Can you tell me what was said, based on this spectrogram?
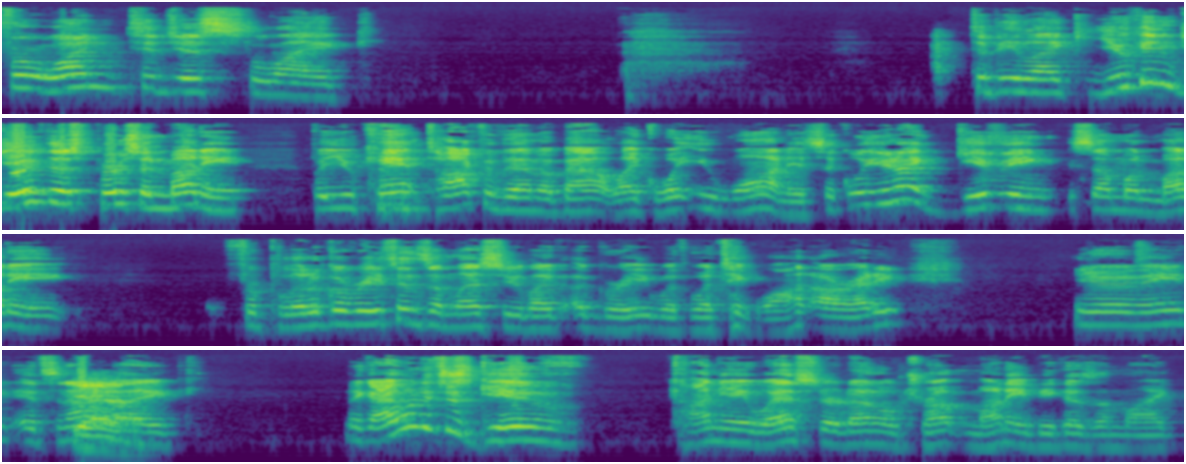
for one to just like to be like you can give this person money but you can't talk to them about like what you want. It's like, well, you're not giving someone money for political reasons unless you like agree with what they want already. You know what I mean? It's not Yeah. like like I want to just give Kanye West or Donald Trump money because I'm like,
